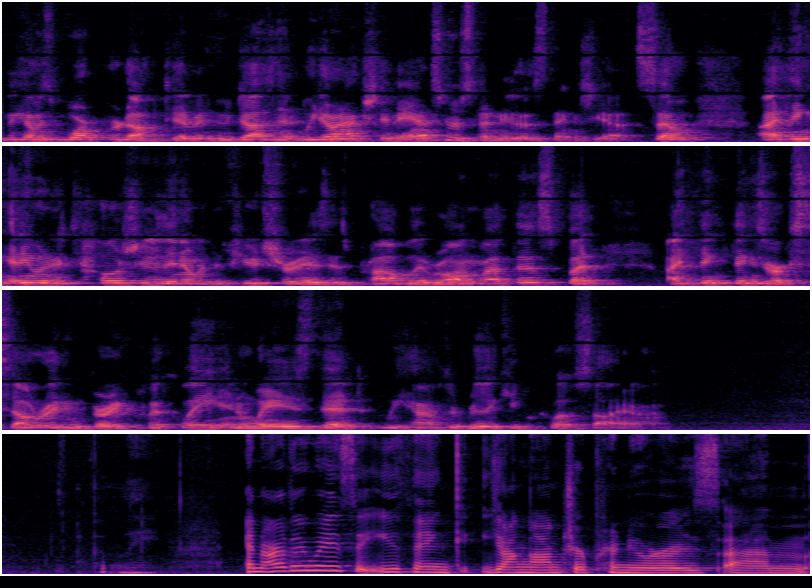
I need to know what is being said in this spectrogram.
becomes more productive and who doesn't? We don't actually have answers to any of those things yet. So I think anyone who tells you they know what the future is is probably wrong about this, but I think things are accelerating very quickly in ways that we have to really keep a close eye on. Definitely. And are there ways that you think young entrepreneurs, um,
